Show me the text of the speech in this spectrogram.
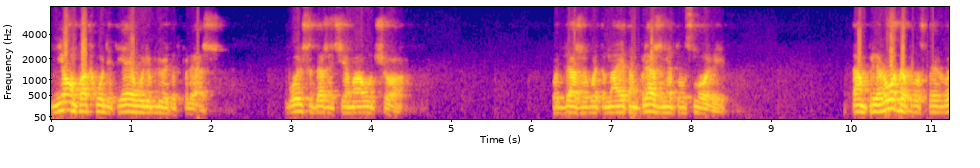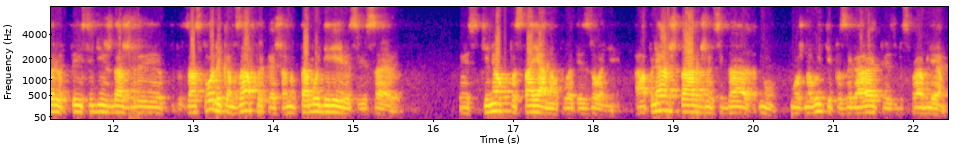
мне он подходит, я его люблю, этот пляж больше даже, чем Аучо. Вот даже в этом, на этом пляже нет условий. Там природа, просто я говорю, ты сидишь даже за столиком, завтракаешь, а над тобой деревья свисают. То есть тенек постоянно вот в этой зоне. А пляж также всегда, ну, можно выйти позагорать, то есть без проблем.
